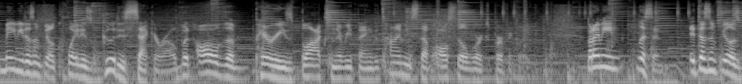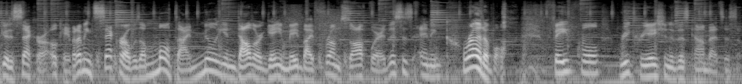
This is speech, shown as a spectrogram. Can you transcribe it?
maybe doesn't feel quite as good as Sekiro, but all the parries, blocks, and everything, the timing stuff all still works perfectly. But I mean, listen, it doesn't feel as good as Sekiro. Okay, but I mean, Sekiro was a multi-million dollar game made by From Software. This is an incredible faithful recreation of this combat system.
